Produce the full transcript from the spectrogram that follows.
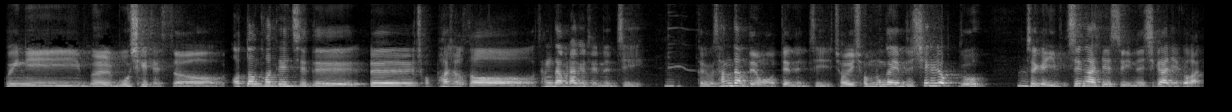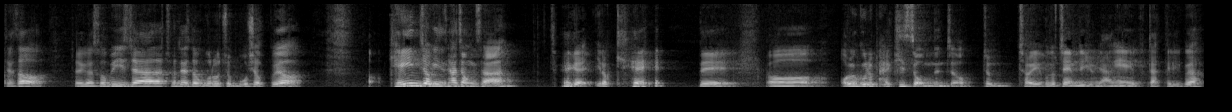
고객님을 모시게 됐어요. 어떤 컨텐츠들을 접하셔서 상담을 하게 됐는지, 그리고 상담 내용은 어땠는지, 저희 전문가님들 실력도 저희가 입증하실 수 있는 시간일 것 같아서 저희가 소비자 초대석으로 좀 모셨고요. 어, 개인적인 사정상 저희가 이렇게 네, 어, 얼굴을 밝힐 수 없는 점, 좀 저희 구독자님들 좀 양해 부탁드리고요.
